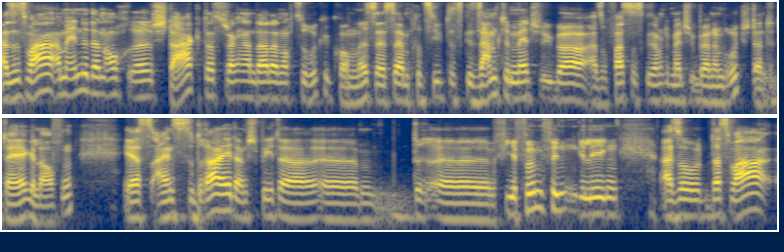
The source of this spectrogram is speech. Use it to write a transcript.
Also es war am Ende dann auch äh, stark, dass Zhang Anda da noch zurückgekommen ist. Er ist ja im Prinzip das gesamte Match über, also fast das gesamte Match über einem Rückstand hinterhergelaufen. Erst 1 zu 3, dann später ähm, äh, 4-5 hinten gelegen. Also das war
